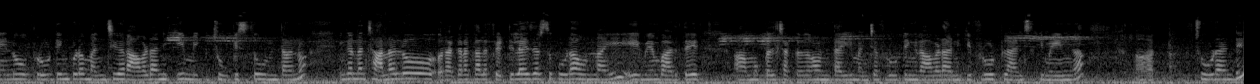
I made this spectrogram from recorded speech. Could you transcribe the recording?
నేను ఫ్రూటింగ్ కూడా మంచిగా రావడానికి మీకు చూపిస్తూ ఉంటాను. ఇంకా నా ఛానల్లో రకరకాల ఫెర్టిలైజర్స్ కూడా ఉన్నాయి. ఏమేమి వాడితే మొక్కలు చక్కగా ఉంటాయి మంచిగా ఫ్రూటింగ్ రావడానికి ఫ్రూట్ ప్లాంట్స్కి మెయిన్గా చూడండి.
